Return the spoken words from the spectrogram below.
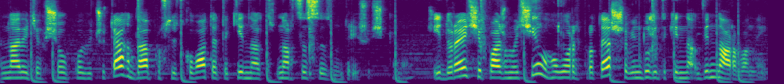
Навіть якщо по відчуттях да, прослідкувати такий нар- нарцисизм трішечки. Да. І, до речі, паж мечів говорить про те, що він дуже такий він нарваний.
